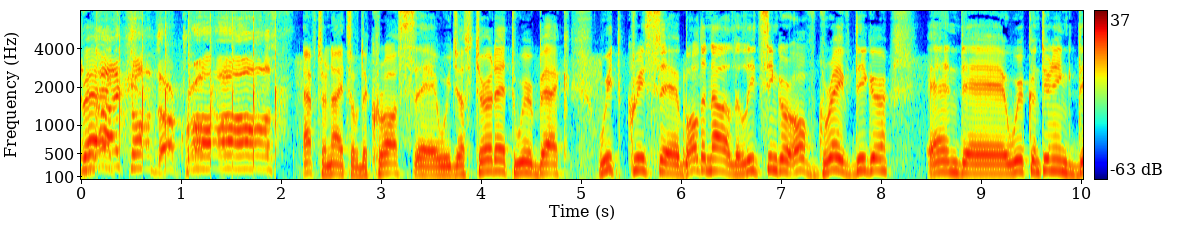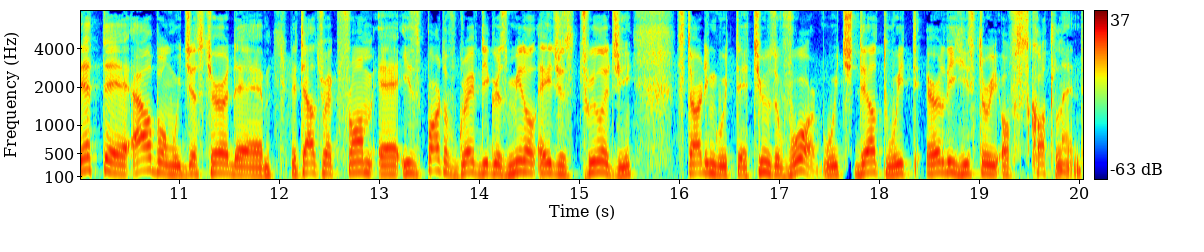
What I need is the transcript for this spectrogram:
we're back. Knights of the Cross! After Knights of the Cross, uh, we just heard it. We're back with Chris uh, Boltendahl, the lead singer of Grave Digger, and uh, we're continuing that uh, album we just heard. Uh, the title track from uh, is part of Grave Digger's Middle Ages trilogy, starting with uh, Tunes of War, which dealt with early history of Scotland,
